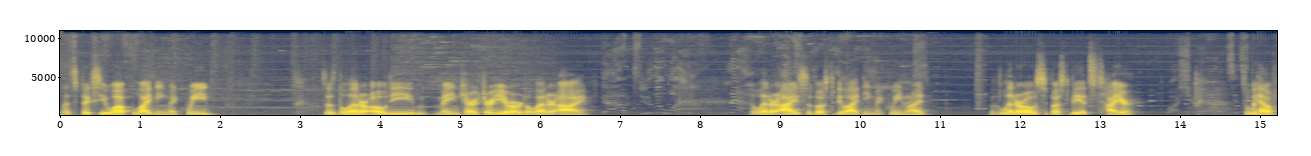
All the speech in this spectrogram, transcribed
Let's fix you up, Lightning McQueen. Does the letter O the main character here or the letter I? The letter I is supposed to be Lightning McQueen, right? The letter O is supposed to be its tire. So we have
